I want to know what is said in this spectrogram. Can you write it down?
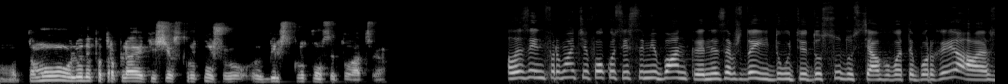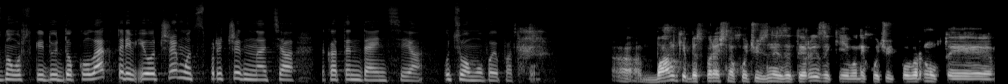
От, тому люди потрапляють іще в скрутнішу, в більш скрутну ситуацію. Але за інформацією фокусі самі банки не завжди йдуть до суду стягувати борги, а знову ж таки йдуть до колекторів. І от чим от спричинена ця така тенденція у цьому випадку? Банки, безперечно, хочуть знизити ризики, вони хочуть повернути е,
